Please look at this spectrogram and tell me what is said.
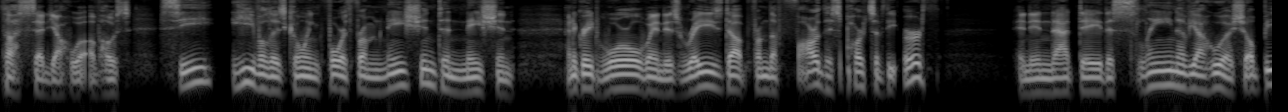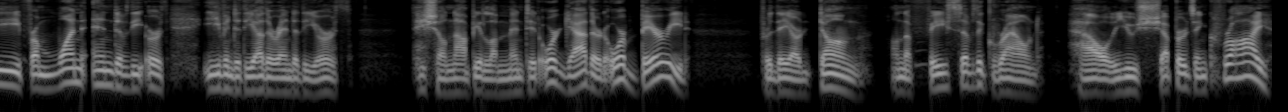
Thus said Yahuwah of hosts See, evil is going forth from nation to nation, and a great whirlwind is raised up from the farthest parts of the earth. And in that day the slain of Yahuwah shall be from one end of the earth even to the other end of the earth. They shall not be lamented or gathered or buried, for they are dung on the face of the ground. Howl, you shepherds, and cry,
